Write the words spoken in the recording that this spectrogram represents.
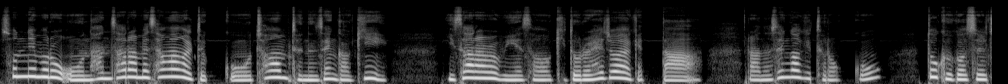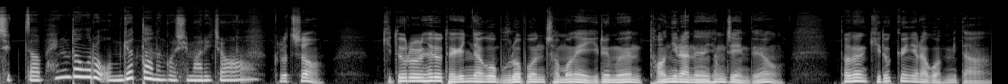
손님으로 온 한 사람의 상황을 듣고 처음 드는 생각이 이 사람을 위해서 기도를 해줘야겠다. 라는 생각이 들었고, 또 그것을 직접 행동으로 옮겼다는 것이 말이죠. 그렇죠. 기도를 해도 되겠냐고 물어본 점원의 이름은 던이라는 형제인데요. 던은 기독교인이라고 합니다.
